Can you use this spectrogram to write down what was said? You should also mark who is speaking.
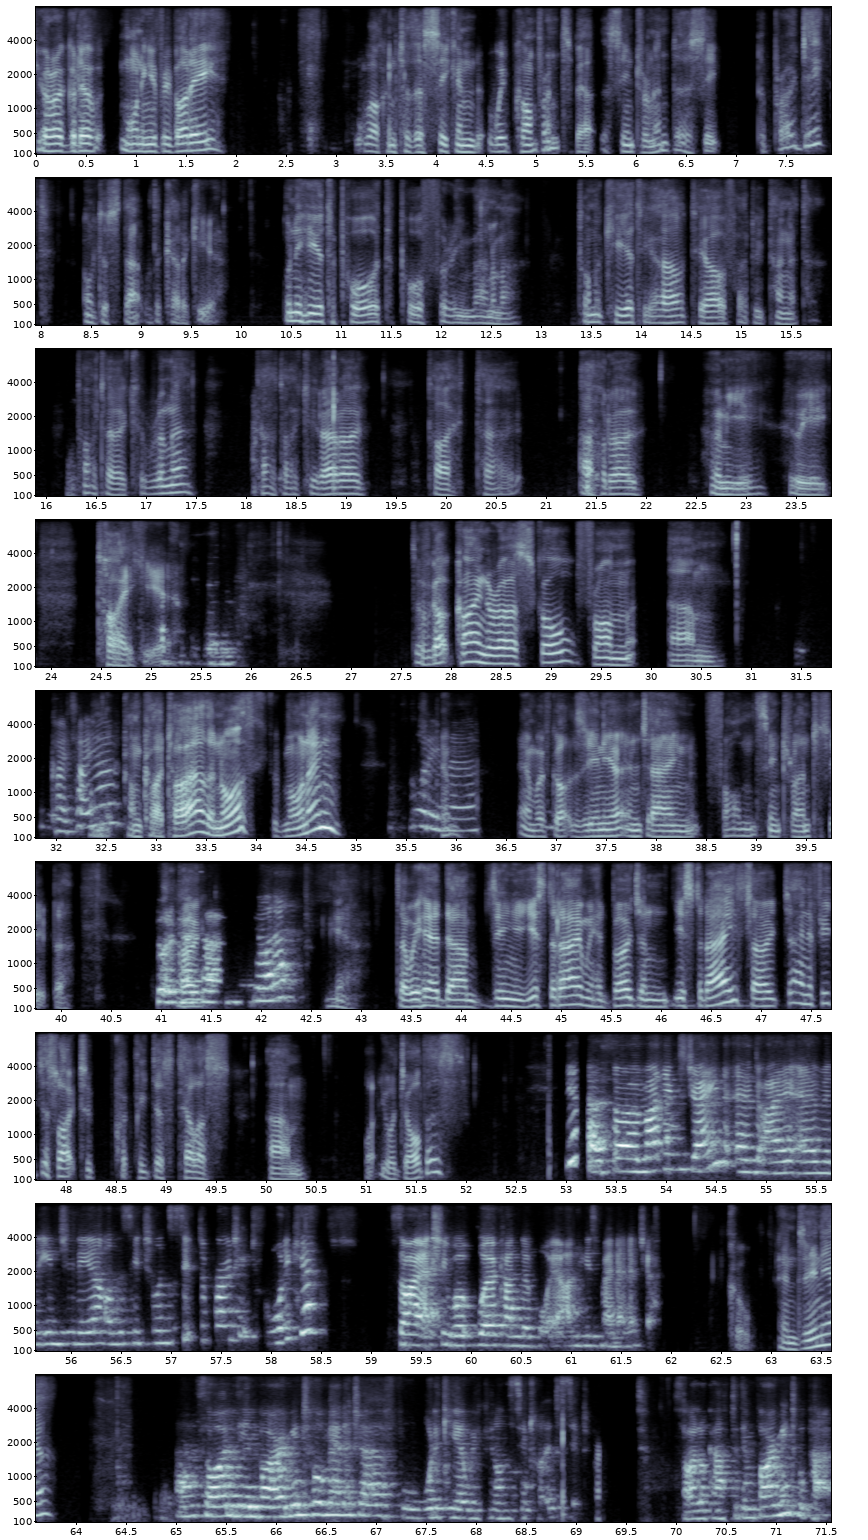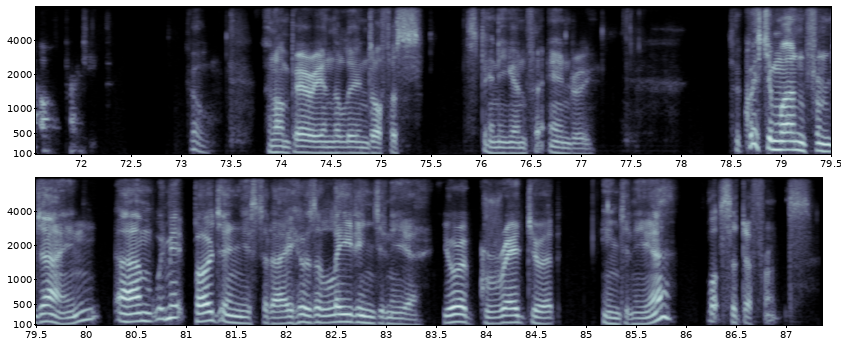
Speaker 1: Kia good morning, everybody. Welcome to the second web conference about the Central Interceptor project. I'll just start with the karakia. Unuhia te pō, te pō whiri manama. Tomokia te ao, te ao whatu tangata. Tātou ki runga, tātou ki raro, tātou ahoro, humi, hui, tai here. So we've got Kaingaroa School from um,
Speaker 2: Kaitaia.
Speaker 1: from Kaitaia, the north. Good morning.
Speaker 2: Morning
Speaker 1: Yep.
Speaker 2: there.
Speaker 1: And we've got Xenia and Jane from Central Interceptor.
Speaker 3: Kia ora
Speaker 1: Hi.
Speaker 3: koutou.
Speaker 2: Kia ora.
Speaker 1: Yeah. So we had um, Xenia yesterday and we had Bojan yesterday. So Jane, if you'd just like to quickly just tell us um, what your job is.
Speaker 2: Yeah, so my name's Jane and I am an engineer on the Central Interceptor project for Watercare. So I actually work under Boyan, he's my manager.
Speaker 1: Cool. And Xenia?
Speaker 3: Uh, so I'm the environmental manager for Watercare working on the Central Interceptor project. So I look after the environmental part of the project.
Speaker 1: Cool. And I'm Barry in the LEARNZ office, standing in for Andrew. So, question one from Jane. Um, we met Bojan yesterday, who is a lead engineer. You're a graduate engineer. What's the difference?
